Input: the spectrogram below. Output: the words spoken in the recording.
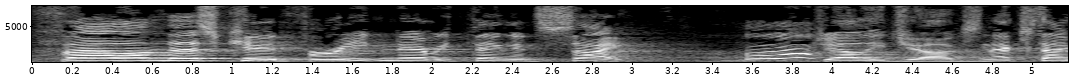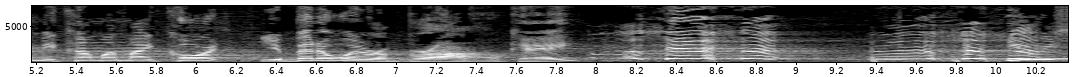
Foul on this kid for eating everything in sight. Jelly jugs, next time you come on my court, you better wear a bra, okay? he was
